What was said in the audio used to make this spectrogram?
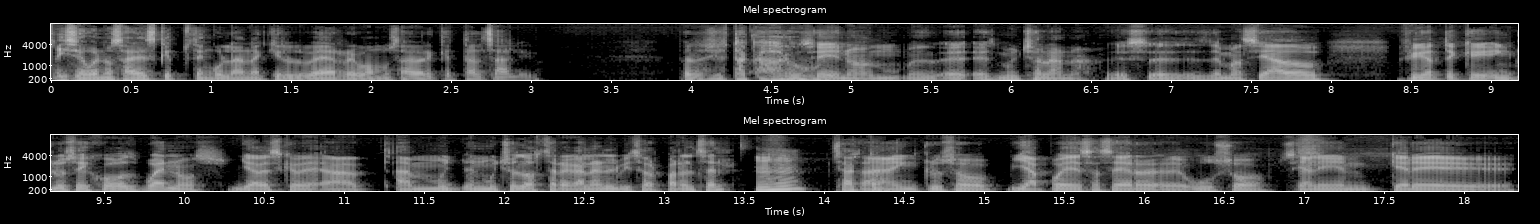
Y dice, bueno, ¿sabes qué? Pues tengo lana, quiero el VR, vamos a ver qué tal sale. Pero sí está caro. Sí, no, es, es mucha lana. Es, es- es demasiado. Fíjate que incluso hay juegos buenos. Ya ves que a- en muchos lados te regalan el visor para el cel. Exacto. O sea, incluso ya puedes hacer eh, uso. Si alguien quiere. eh,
